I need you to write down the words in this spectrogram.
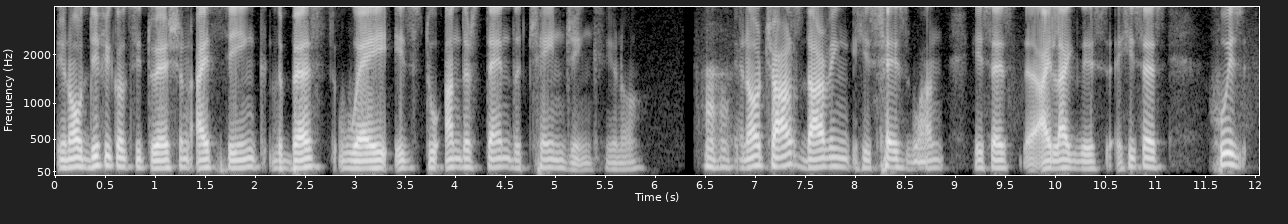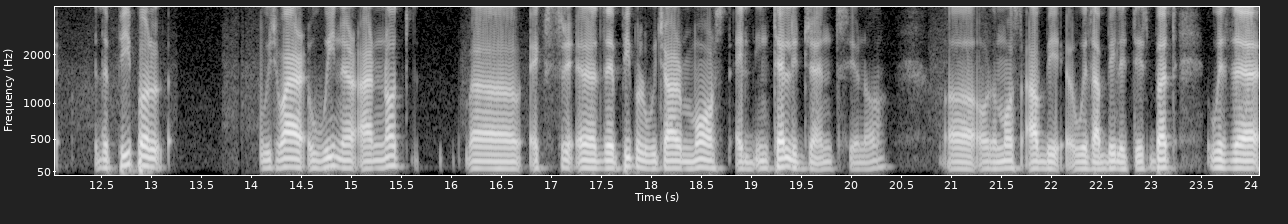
you know difficult situation i think the best way is to understand the changing you know Mhm. you know charles darwin he says one he says i like this he says who is the people which are winner are not uh, extre- uh, the people which are most intelligent you know uh, or the most abi- with abilities but with the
